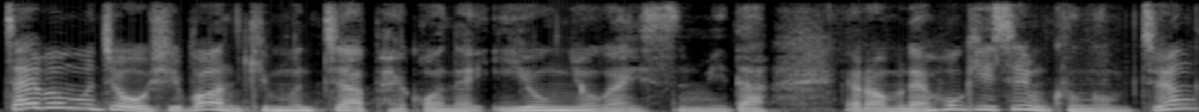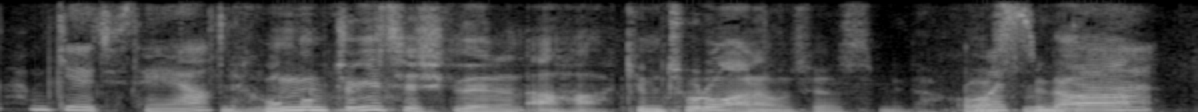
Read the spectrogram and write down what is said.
짧은 문자 50원, 긴 문자 100원의 이용료가 있습니다. 여러분의 호기심, 궁금증 함께해 주세요. 네, 궁금증이 제시되는 아하 김초롱 아나운서였습니다 고맙습니다. 고맙습니다.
